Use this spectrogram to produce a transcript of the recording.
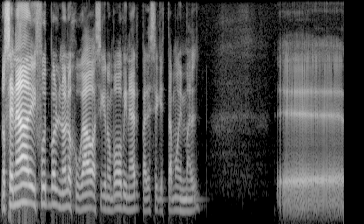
No sé nada de fútbol, no lo he jugado, así que no puedo opinar. Parece que está muy mal. Eh,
